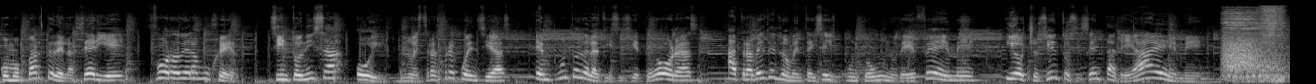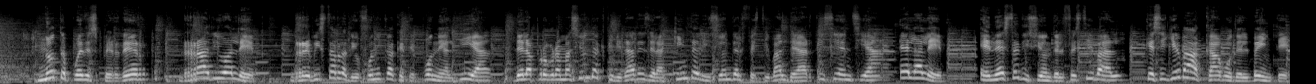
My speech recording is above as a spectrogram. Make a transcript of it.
como parte de la serie Foro de la Mujer. Sintoniza hoy nuestras frecuencias en punto de las 17 horas a través del 96.1 de FM y 860 de AM. No te puedes perder Radio Alep revista radiofónica que te pone al día de la programación de actividades de la quinta edición del Festival de Arte y Ciencia, el ALEP. En esta edición del festival, que se lleva a cabo del 20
